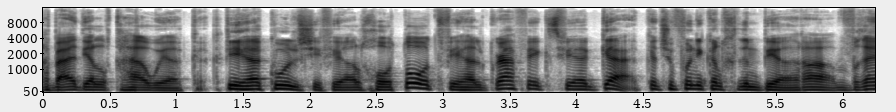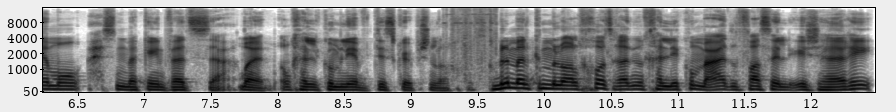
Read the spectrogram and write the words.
أربعة ديال القهاوي هكاك. فيها كل شيء فيها الخطوط فيها ال graphics فيها كاع. كتشوفوني كنخدم بها راه vraiment أحسن ما كاين في هذه الساعة. المهم غنخلي لكم ال lien في ال description الخوت قبل ما نكملوا الخوت غادي نخليكم مع هذا الفاصل الاشهاري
